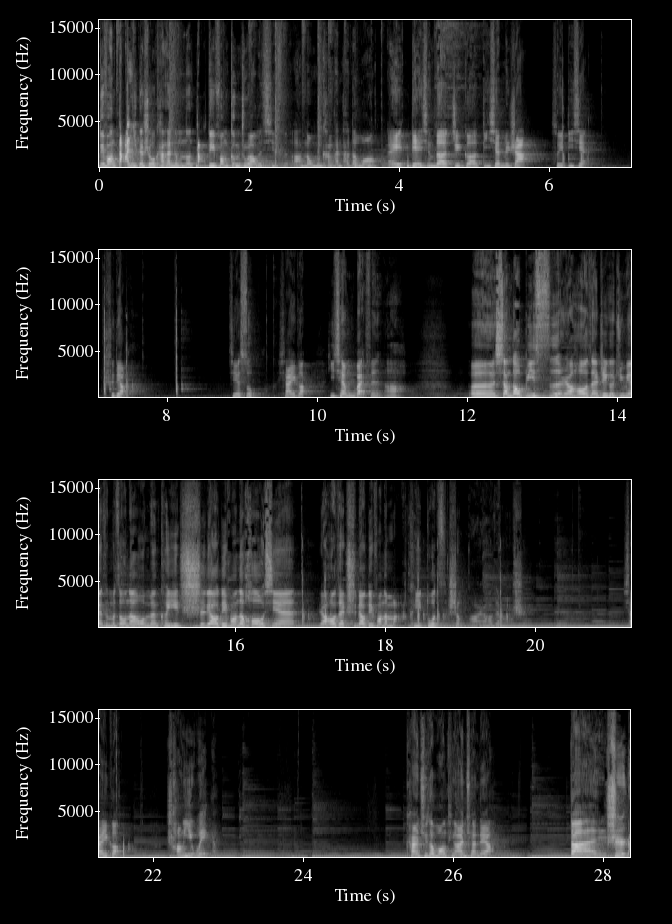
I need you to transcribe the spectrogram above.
对方打你的时候，看看能不能打对方更重要的棋子啊。那我们看看他的王，哎，典型的这个底线闷杀，所以底线吃掉，结束。下一个。一千五百分啊，呃，象到 b 四，然后在这个局面怎么走呢？我们可以吃掉对方的后先，然后再吃掉对方的马，可以多子胜啊，然后再马吃。下一个长一位，看上去他王挺安全的呀，但是，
